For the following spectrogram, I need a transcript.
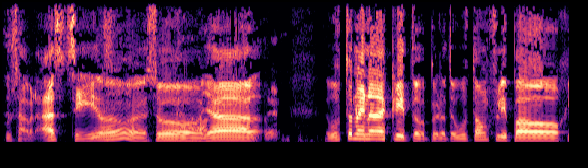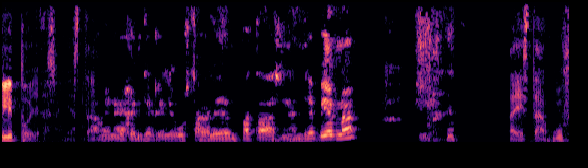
Tú sabrás, sí, ¿no? Eso ya... De gusto no hay nada escrito, pero te gusta un flipado gilipollas. Ya está. También hay gente que le gusta que le den patadas en la entrepierna. Ahí está. Uf,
